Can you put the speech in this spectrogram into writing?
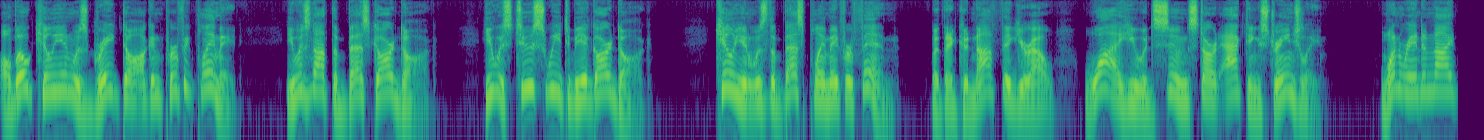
Although Killian was great dog and perfect playmate, he was not the best guard dog. He was too sweet to be a guard dog. Killian was the best playmate for Finn, but they could not figure out why he would soon start acting strangely. One random night,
